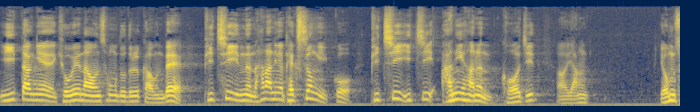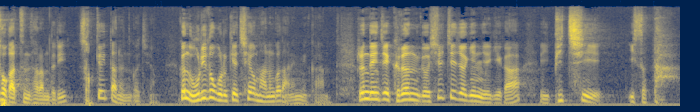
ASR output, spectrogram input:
이 땅에 교회 나온 성도들 가운데 빛이 있는 하나님의 백성이 있고 빛이 있지 아니하는 거짓 어, 양 염소 같은 사람들이 섞여 있다는 거죠. 그건 우리도 그렇게 체험하는 것 아닙니까? 그런데 이제 그런 그 실제적인 얘기가 이 빛이 있었다.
